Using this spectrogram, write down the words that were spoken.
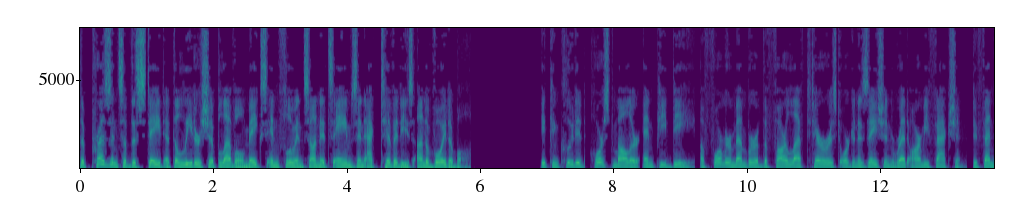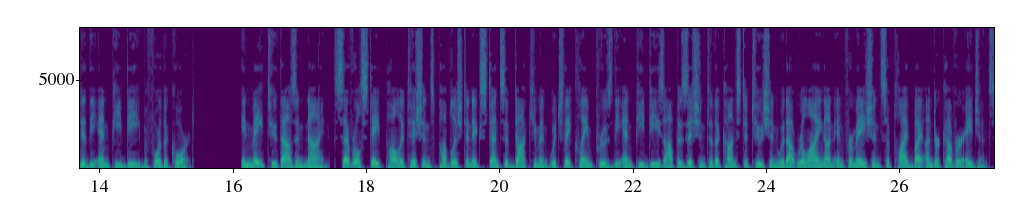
The presence of the state at the leadership level makes influence on its aims and activities unavoidable. It concluded, Horst Mahler NPD, a former member of the far-left terrorist organization Red Army Faction, defended the NPD before the court. In May 2009, several state politicians published an extensive document which they claim proves the NPD's opposition to the constitution without relying on information supplied by undercover agents.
